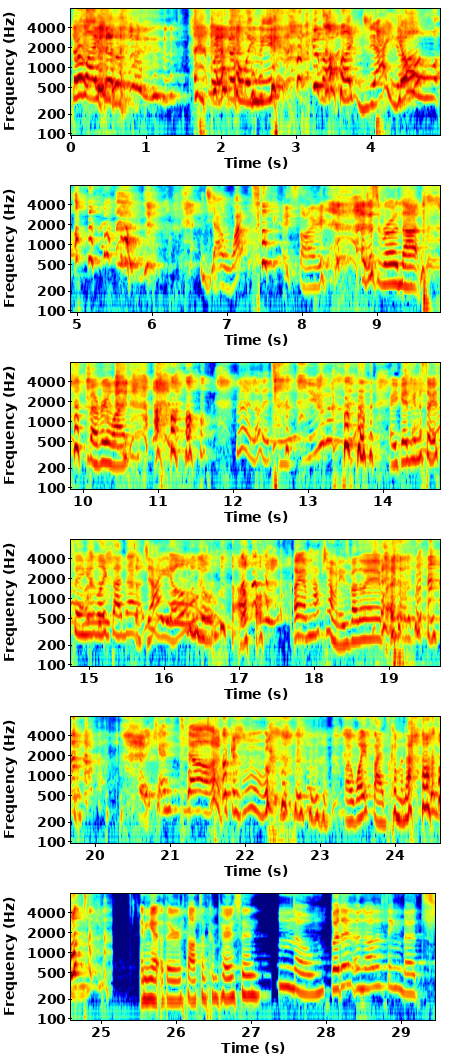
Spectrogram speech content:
They're like canceling me because I'm like Jayo. Yeah, what? okay, sorry. I just ruined that for everyone. Um, No, I love it. you? Are you guys gonna start saying it like that now? Jayo. Oh. oh, I'm half Taiwanese, by the way. But I can't tell. okay, my white side's coming out. Any other thoughts on comparison? no. But then another thing that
